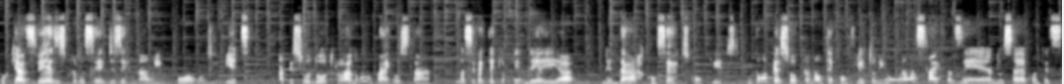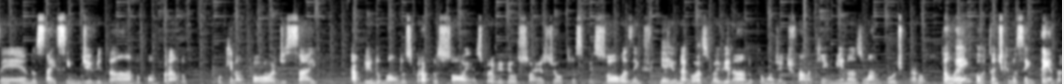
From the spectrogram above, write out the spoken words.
porque às vezes para você dizer não e impor alguns limites, a pessoa do outro lado não vai gostar e você vai ter que aprender aí a lidar com certos conflitos. Então a pessoa para não ter conflito nenhum, ela sai fazendo, sai acontecendo, sai se endividando, comprando o que não pode, sai abrindo mão dos próprios sonhos para viver os sonhos de outras pessoas, enfim. E aí o negócio vai virando, como a gente fala aqui em Minas, um angu de carol. Então é importante que você entenda,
